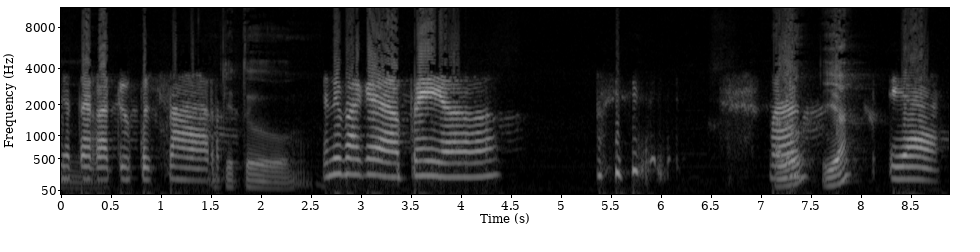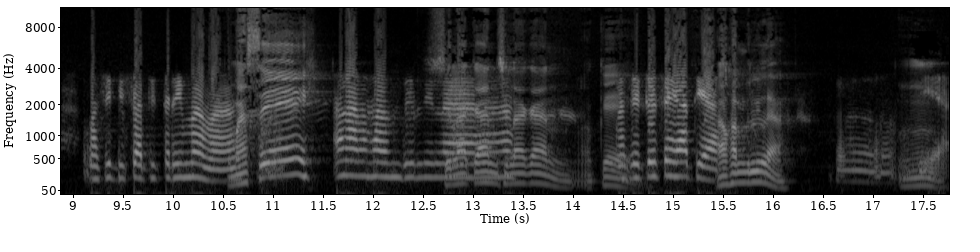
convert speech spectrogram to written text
nyetel radio besar. Gitu. Ini pakai HP ya. Mas, Halo? Iya? iya, masih bisa diterima, Mas. Masih. Alhamdulillah. Silakan, silakan. Oke. Mas itu sehat ya? Alhamdulillah. Oh, Hmm. Iya.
